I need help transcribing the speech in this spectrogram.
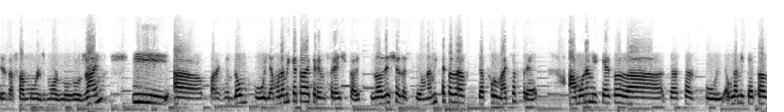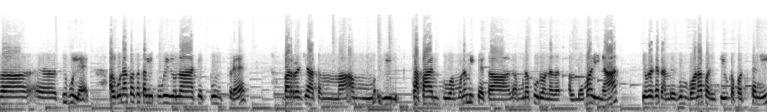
des de fa molts, molts, molts anys, i, eh, per exemple, un full amb una miqueta de crem freix, que no deixa de ser una miqueta de, de formatge fred, amb una miqueta de, de sarfull, una miqueta de eh, cibulet, alguna cosa que li pugui donar aquest punt fresc, barrejat amb, amb, i tapant-ho amb una miqueta, amb una corona de salmó marinat, jo crec que també és un bon aperitiu que pots tenir,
